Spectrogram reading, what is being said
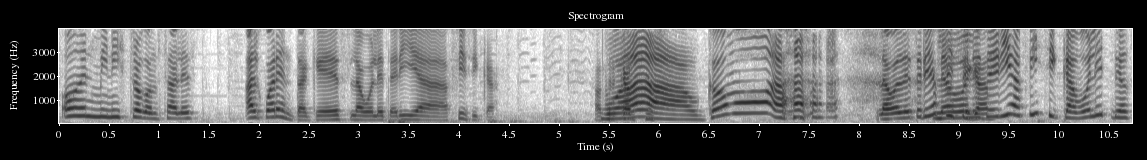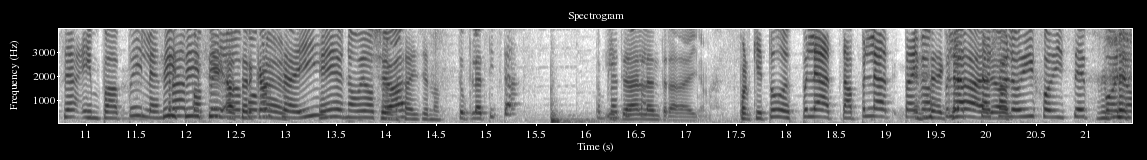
o en Ministro González al 40, que es la boletería física. Acercarse- ¡Wow! ¿Cómo? La boletería la física. boletería física, bolet, o sea, en papel, la Sí, entrada sí, en papel, sí, no acercarse ahí, lo que llevas está diciendo. tu platita y te dan la entrada ahí nomás. Porque todo es plata, plata y más plata, Claro. ya lo dijo Disépolo.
